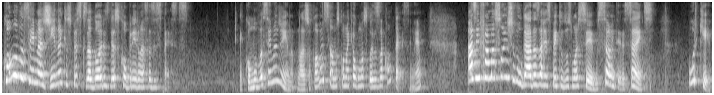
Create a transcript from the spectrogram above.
Como você imagina que os pesquisadores descobriram essas espécies? É como você imagina. Nós já conversamos como é que algumas coisas acontecem, né? As informações divulgadas a respeito dos morcegos são interessantes? Por quê?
